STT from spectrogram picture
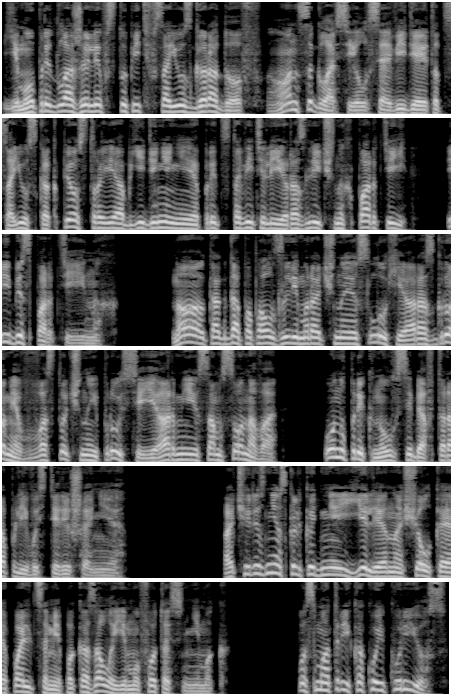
Ему предложили вступить в союз городов. Он согласился, видя этот союз как пестрое объединение представителей различных партий и беспартийных. Но когда поползли мрачные слухи о разгроме в Восточной Пруссии армии Самсонова, он упрекнул себя в торопливости решения. А через несколько дней Елена, щелкая пальцами, показала ему фотоснимок. «Посмотри, какой курьез!»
